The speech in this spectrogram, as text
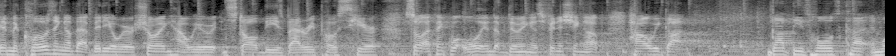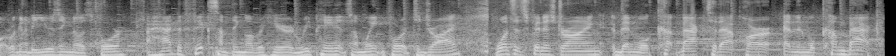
In the closing of that video, we were showing how we installed these battery posts here. So I think what we'll end up doing is finishing up how we got got these holes cut and what we're gonna be using those for. I had to fix something over here and repaint it, so I'm waiting for it to dry. Once it's finished drying, then we'll cut back to that part and then we'll come back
